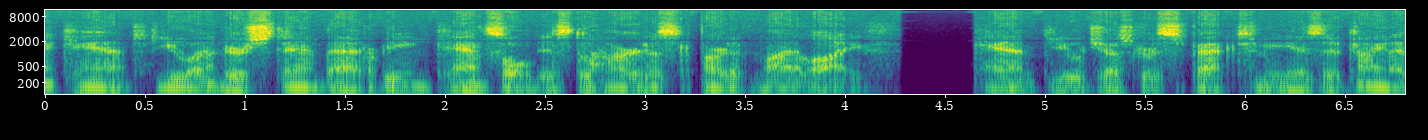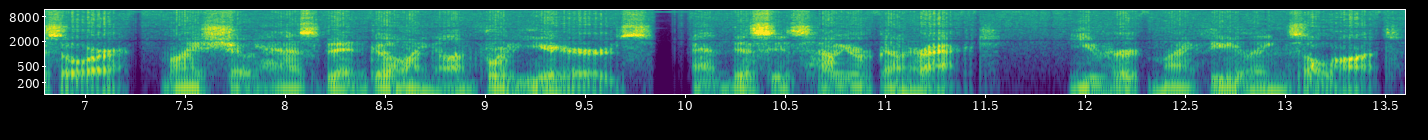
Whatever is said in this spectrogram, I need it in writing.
Why can't you understand that being cancelled is the hardest part of my life? Can't you just respect me as a dinosaur? My show has been going on for years, and this is how you're gonna act. You hurt my feelings a lot.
